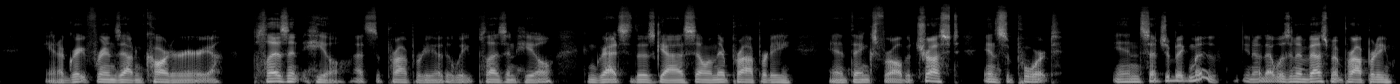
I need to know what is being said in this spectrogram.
and our great friends out in Carter area Pleasant Hill. That's the property of the week, Pleasant Hill. Congrats to those guys selling their property. And thanks for all the trust and support in such a big move. You know, that was an investment property.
